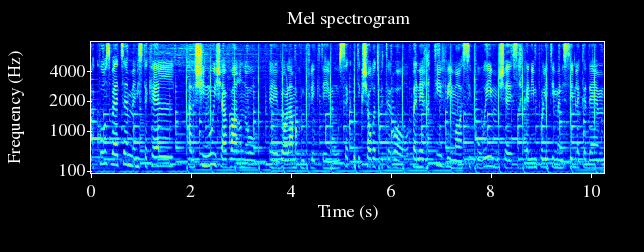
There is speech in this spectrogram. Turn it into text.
הקורס בעצם מסתכל על השינוי שעברנו בעולם הקונפליקטים, הוא עוסק בתקשורת וטרור, בנרטיבים או הסיפורים ששחקנים פוליטיים מנסים לקדם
